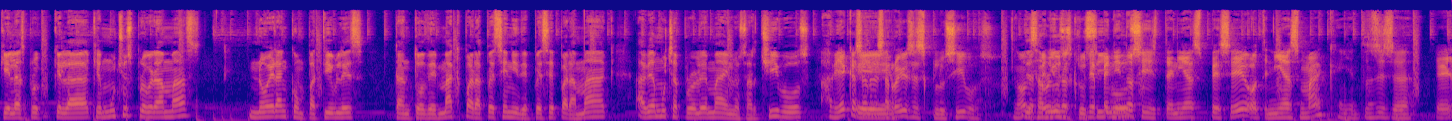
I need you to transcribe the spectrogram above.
que, las, que, la, que muchos programas no eran compatibles tanto de Mac para PC ni de PC para Mac. Había mucho problema en los archivos. Había que hacer eh, desarrollos exclusivos, ¿no? Desarrollos dependiendo, exclusivos. Dependiendo si tenías PC o tenías Mac. Y entonces, eh,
